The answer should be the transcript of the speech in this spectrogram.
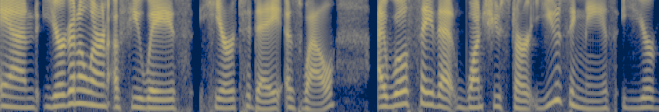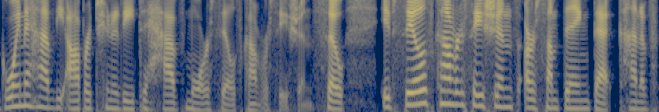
And you're going to learn a few ways here today as well. I will say that once you start using these, you're going to have the opportunity to have more sales conversations. So if sales conversations are something that kind of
